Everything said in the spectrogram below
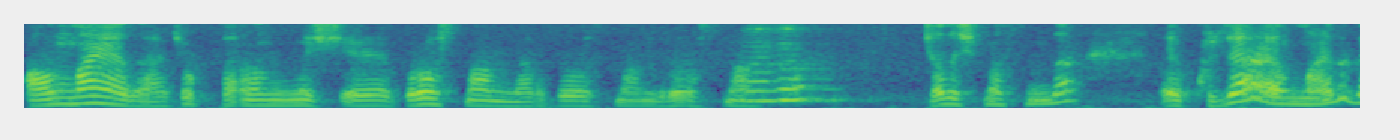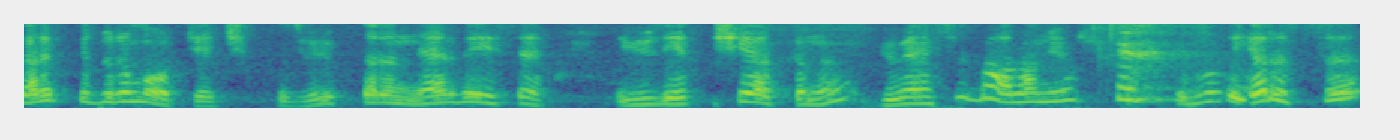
Almanya'da çok tanınmış e, Grossmanlar, Grossman, Grossman hı hı. çalışmasında e, Kuzey Almanya'da garip bir durum ortaya çıktı. Çocukların neredeyse %70'e yakını güvensiz bağlanıyor. Burada yarısı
